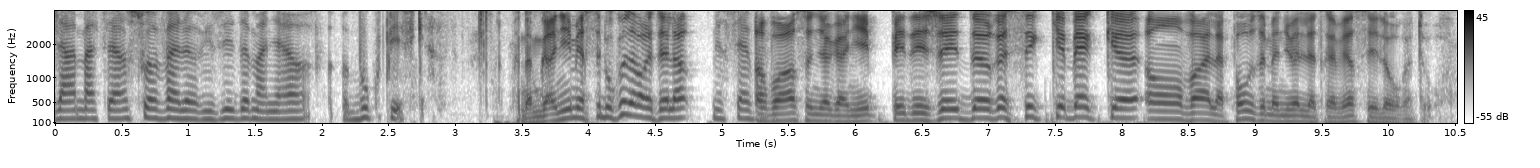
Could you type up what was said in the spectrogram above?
la matière soit valorisée de manière beaucoup plus efficace. Madame Gagné, merci beaucoup d'avoir été là. Merci à vous. Au revoir, Sonia Gagné, PDG de Recyc Québec. On va à la pause. Emmanuel Latraverse et là au retour.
